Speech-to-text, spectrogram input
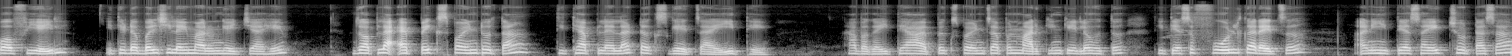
पफ येईल. इथे डबल शिलाई मारून घ्यायची आहे. जो आपला ॲपेक्स पॉईंट होता तिथे आपल्याला टक्स घ्यायचा आहे इथे. हा बघा इथे हा ॲपेक्स पॉईंटचं आपण मार्किंग केलं होतं. तिथे असं फोल्ड करायचं आणि इथे असा एक छोटासा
